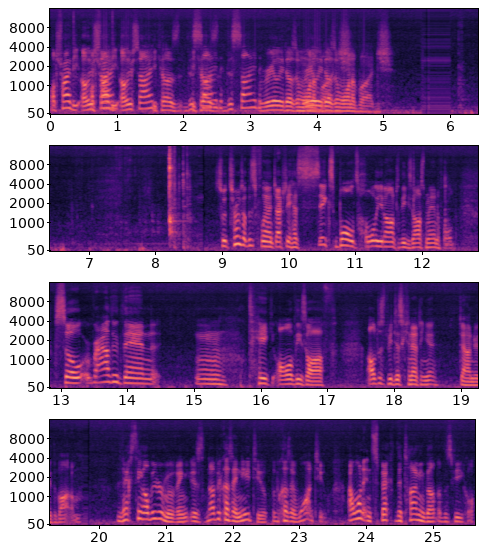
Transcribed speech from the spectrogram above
I'll try the other I'll side. try the other side because this because side this side really doesn't want really to doesn't want to budge. So it turns out this flange actually has six bolts holding it onto the exhaust manifold. So rather than mm, take all of these off, I'll just be disconnecting it down near the bottom. The next thing I'll be removing is not because I need to, but because I want to. I want to inspect the timing belt of this vehicle.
